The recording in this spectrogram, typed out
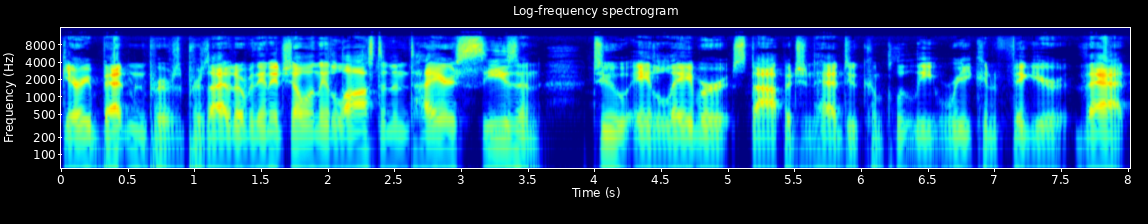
Gary Bettman presided over the NHL when they lost an entire season to a labor stoppage and had to completely reconfigure that.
